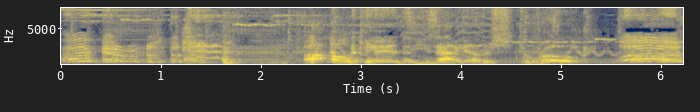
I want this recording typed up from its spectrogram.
Uh-oh, kids. He's having another stroke. Uh,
